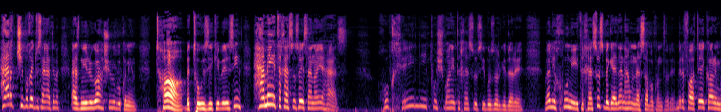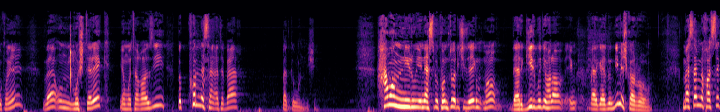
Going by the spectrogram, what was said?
هر چی بخواید تو صنعت از نیروگاه شروع بکنین تا به توضیح که برسین همه تخصص های صنایع هست. خب خیلی پشوانی تخصصی بزرگی داره. ولی خونی تخصص به گردن همون نصاب کنتوره. میره فاتحه کار می‌کنه و اون مشترک یا متقاضی به کل صنعت برق بدگمون میشه. همون نیروی نصب کنتور چیزایی ما درگیر بودیم حالا برگردوندیمش کار رو. مثلا می‌خواسته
